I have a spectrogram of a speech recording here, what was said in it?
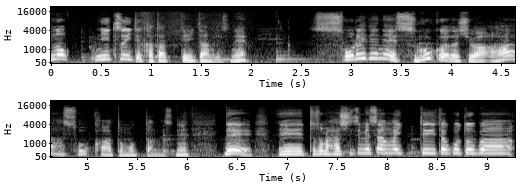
の、について語っていたんですね。それでね、すごく私は、ああ、そうかと思ったんですね。で、えっ、と、その橋爪さんが言っていた言葉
